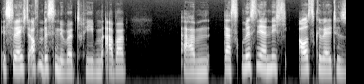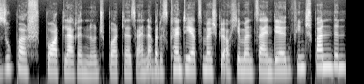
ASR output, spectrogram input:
Ist vielleicht auch ein bisschen übertrieben, aber ähm, das müssen ja nicht ausgewählte Supersportlerinnen und Sportler sein. Aber das könnte ja zum Beispiel auch jemand sein, der irgendwie einen spannenden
